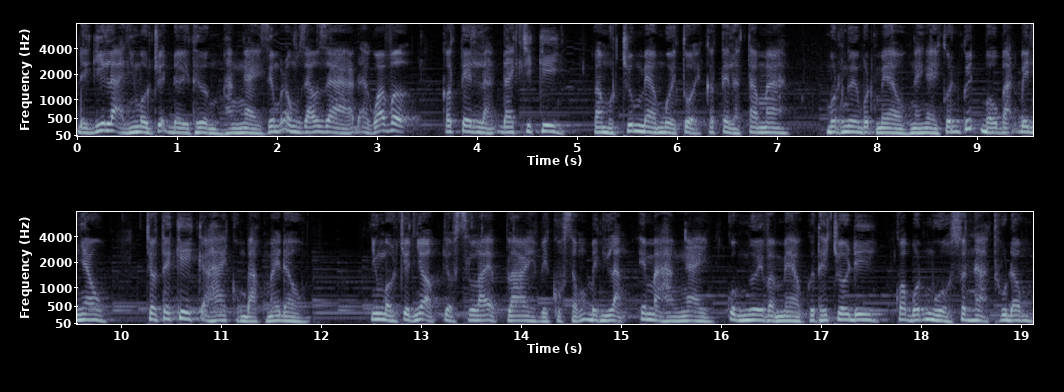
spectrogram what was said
để ghi lại những mẩu chuyện đời thường hàng ngày giữa một ông giáo già đã quá vợ có tên là Daichiki và một chú mèo 10 tuổi có tên là Tama. Một người một mèo ngày ngày quấn quýt bầu bạn bên nhau, cho tới khi cả hai cùng bạc mái đầu. Nhưng mẩu chuyện nhỏ kiểu slide apply về cuộc sống bình lặng êm ả hàng ngày của người và mèo cứ thế trôi đi qua bốn mùa xuân hạ thu đông.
